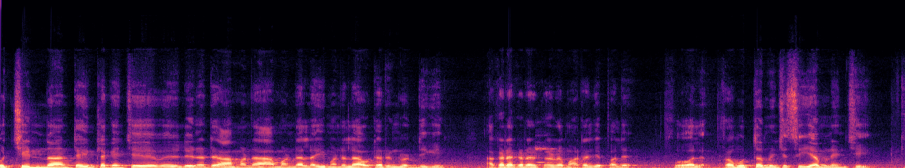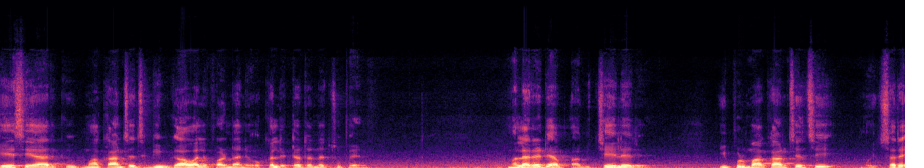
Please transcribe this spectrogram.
వచ్చిందంటే ఇంట్లోకించి వెళ్ళినట్టే ఆ మండ ఆ మండల ఈ మండల అవుటర్ రింగ్ రోడ్ దిగి అక్కడక్కడక్కడ మాటలు చెప్పాలి పోవాలి. ప్రభుత్వం నుంచి సీఎం నుంచి కేసీఆర్కి మా కాన్సెన్స్కి ఇవి కావాలి ఫండ్ అని ఒక లెటర్ అనేది చూపాను మల్లారెడ్డి అవి చేయలేదు. ఇప్పుడు మా కాన్సెన్సీ సరే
